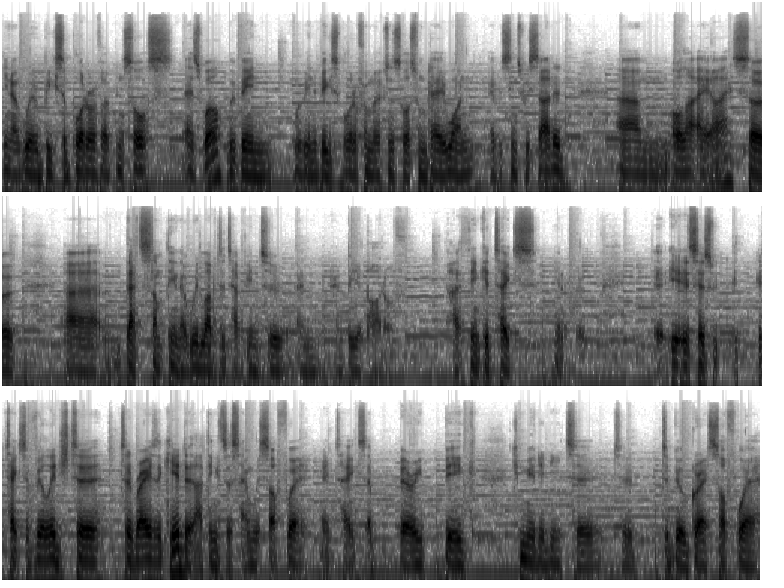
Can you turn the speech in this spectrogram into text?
you know we're a big supporter of open source as well. We've been we've been a big supporter from open source from day one, ever since we started um, our AI. So uh, that's something that we'd love to tap into and, and, be a part of. I think it takes you know. It, says it, it takes a village to, to raise a kid. I think it's the same with software. It takes a very big community to, to, to build great software.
